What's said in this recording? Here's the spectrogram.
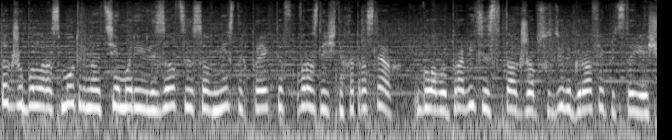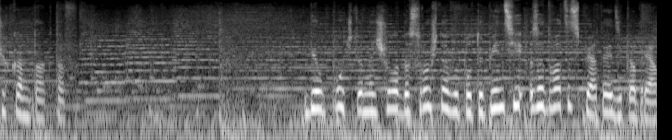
Также была рассмотрена тема реализации совместных проектов в различных отраслях. Главы правительств также обсудили график предстоящих контактов. Белпочта начала досрочную выплату пенсий за 25 декабря.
